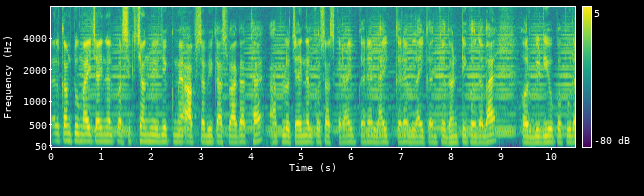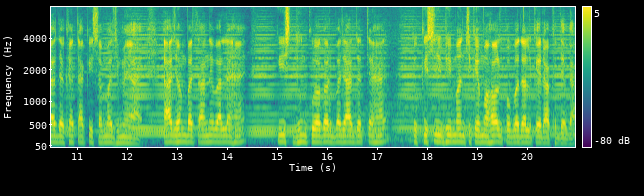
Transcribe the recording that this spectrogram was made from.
वेलकम टू माय चैनल प्रशिक्षण म्यूज़िक में आप सभी का स्वागत है। आप लोग चैनल को सब्सक्राइब करें लाइक करें लाइकन के घंटी को दबाएँ और वीडियो को पूरा देखें ताकि समझ में आए। आज हम बताने वाले हैं कि इस धुन को अगर बजा देते हैं तो किसी भी मंच के माहौल को बदल के रख देगा।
